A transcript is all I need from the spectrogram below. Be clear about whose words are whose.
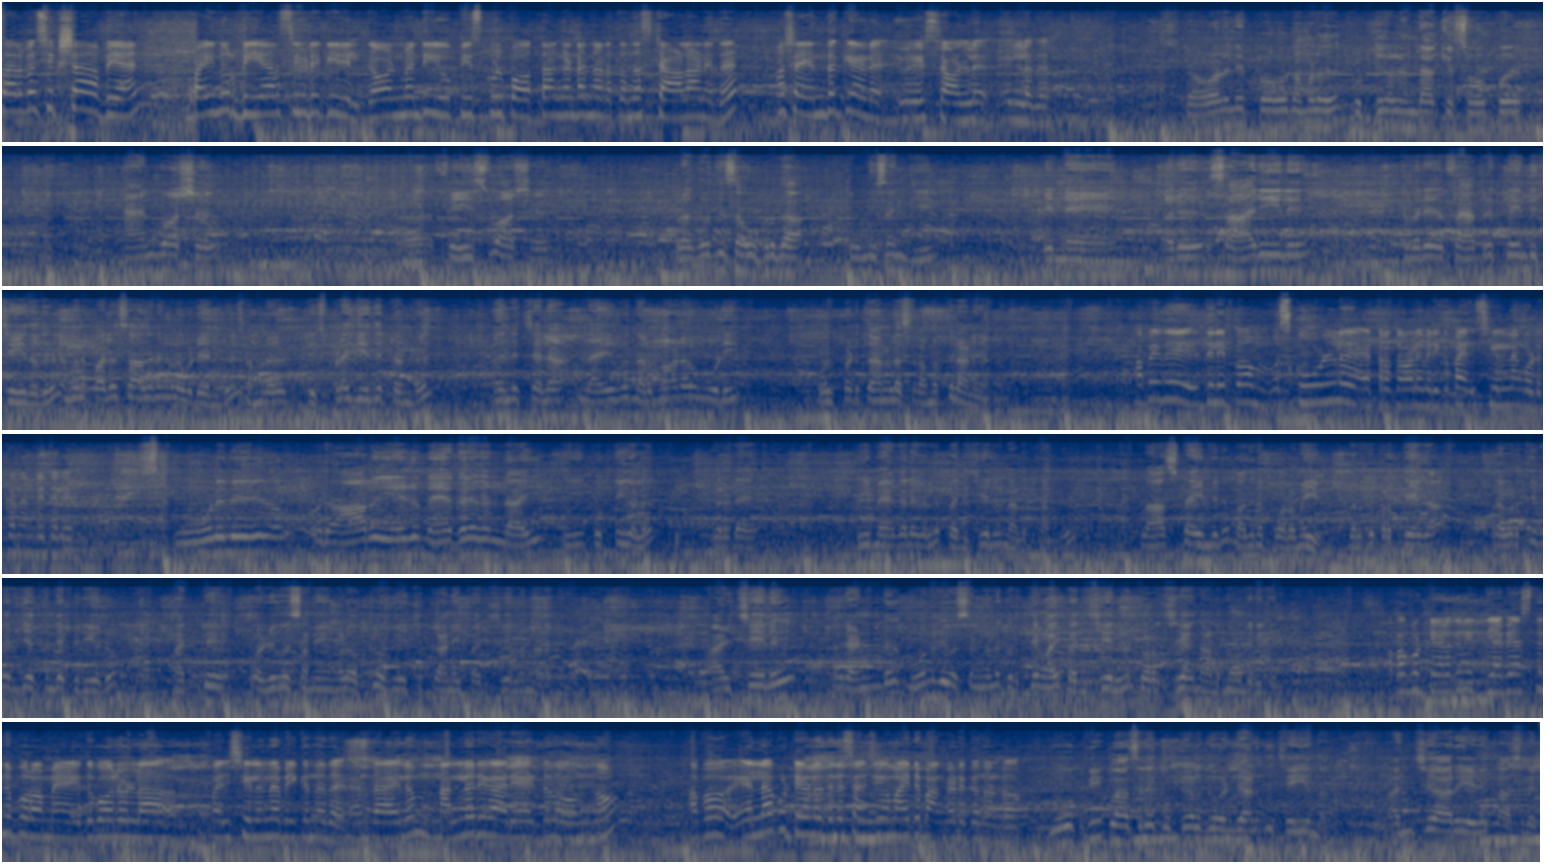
Speaker 1: Sarva Shiksha Abhiyan Painur B R സിയുടെ കീഴിൽ government U P school Pothankandam നടത്തുന്ന സ്റ്റാളാണിത്. പക്ഷെ എന്തൊക്കെയാണ് ഈ സ്റ്റാളിൽ ഉള്ളത്?
Speaker 2: സ്റ്റാളിലിപ്പോൾ നമ്മൾ കുട്ടികൾ ഉണ്ടാക്കിയ soap hand wash face wash പ്രകൃതി സൗഹൃദ തുണിസഞ്ചി പിന്നെ ഒരു സാരിയിൽ ഇവർ ഫാബ്രിക് പെയിന്റ് ചെയ്തത്. അങ്ങനെ പല സാധനങ്ങളും ഇവിടെയുണ്ട്. നമ്മൾ ഡിസ്പ്ലേ ചെയ്തിട്ടുണ്ട്. അതിന്റെ ചില ലൈവ് നിർമ്മാണവും കൂടി ഉൾപ്പെടുത്താനുള്ള ശ്രമത്തിലാണ് ഞങ്ങൾ.
Speaker 1: അപ്പോൾ ഇത് ഇതിലിപ്പം സ്കൂളിൽ എത്രത്തോളം ഇവർക്ക് പരിശീലനം കൊടുക്കുന്നുണ്ട് ഇതിൽ
Speaker 2: സ്കൂളിൽ ഒരു ആറ് ഏഴ് മേഖലകളിലായി ഈ കുട്ടികൾ ഇവരുടെ ഈ മേഖലകളിൽ പരിശീലനം നടത്തുന്നുണ്ട്. ക്ലാസ് ടൈമിലും അതിന് പുറമെയും ഇവർക്ക് പ്രത്യേക പ്രവൃത്തി പരിചയത്തിന്റെ പീരീഡും മറ്റ് ഒഴിവ് സമയങ്ങളും ഒക്കെ ഉപയോഗിച്ചിട്ടാണ് ഈ പരിശീലനം നടക്കുന്നത് ആഴ്ചയിൽ രണ്ട് മൂന്ന് ദിവസങ്ങളിൽ കൃത്യമായി പരിശീലനം തുടർച്ചയായി നടന്നുകൊണ്ടിരിക്കുന്നു.
Speaker 1: അപ്പോൾ കുട്ടികൾക്ക് വിദ്യാഭ്യാസത്തിന് പുറമെ ഇതുപോലുള്ള പരിശീലനം ലഭിക്കുന്നത് എന്തായാലും നല്ലൊരു കാര്യമായിട്ട് തോന്നുന്നു. അപ്പോൾ എല്ലാ കുട്ടികളും ഇതിൽ സജീവമായിട്ട് പങ്കെടുക്കുന്നുണ്ടോ?
Speaker 2: യു പി ക്ലാസ്സിലെ കുട്ടികൾക്ക് വേണ്ടിയാണ് ഇത് ചെയ്യുന്നത്. അഞ്ച് ആറ് ഏഴ് ക്ലാസ്സിലെ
